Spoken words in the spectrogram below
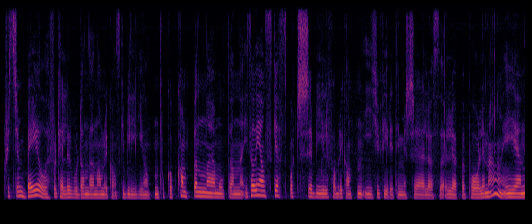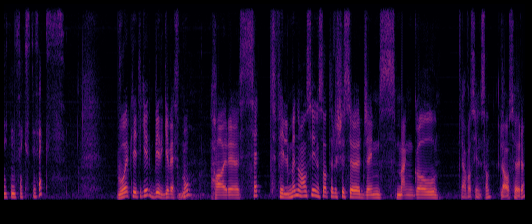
Christian Bale forteller hvordan den amerikanske bilgiganten tok opp kampen eh, mot den italienske sportsbilfabrikanten i 24-timersløpet på Le Mans i 1966. Vår kritiker Birge Vestmo har eh, sett filmen, og han synes at regissør James Mangold Ja, hva synes han? La oss høre.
